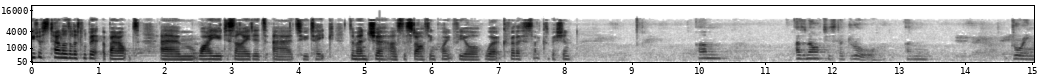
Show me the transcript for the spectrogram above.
you just tell us a little bit about um, why you decided uh, to take dementia as the starting point for your work for this exhibition? Um, as an artist, I draw, and drawing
